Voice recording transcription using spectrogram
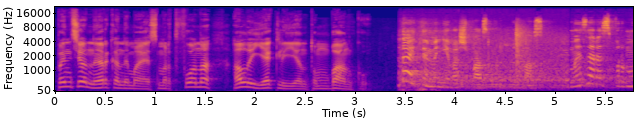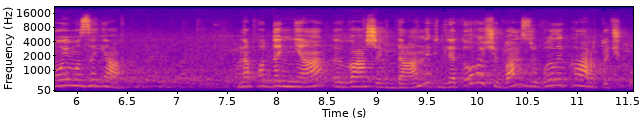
Пенсіонерка не має смартфона, але є клієнтом банку. Дайте мені ваш паспорт, будь ласка. Ми зараз формуємо заявку на подання ваших даних для того, щоб вам зробили карточку.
